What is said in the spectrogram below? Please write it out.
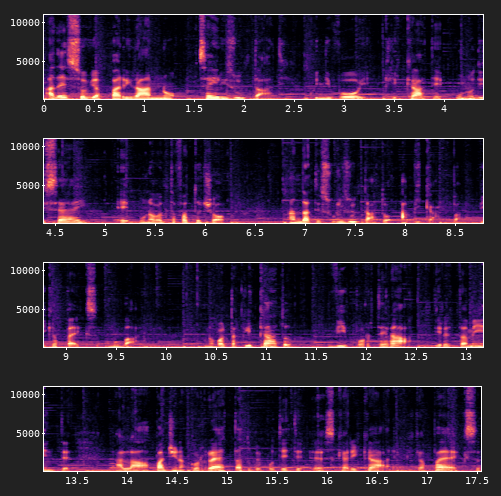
Adesso vi appariranno 6 risultati, quindi voi cliccate uno di 6 e una volta fatto ciò andate sul risultato APK, PKX Mobile. Una volta cliccato vi porterà direttamente alla pagina corretta dove potete eh, scaricare PKX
